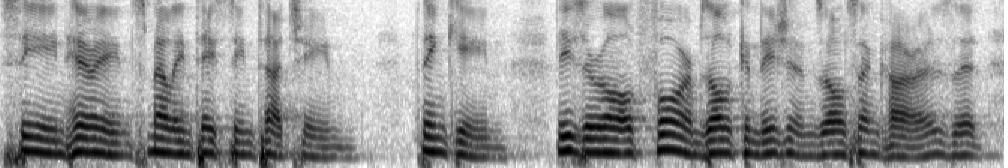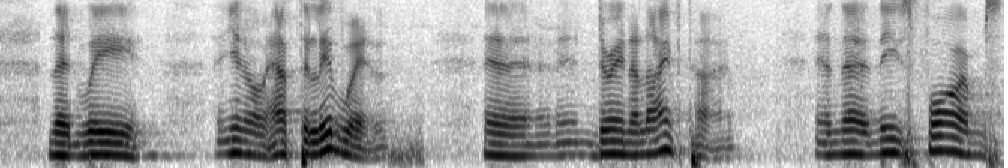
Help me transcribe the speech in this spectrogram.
seeing, hearing, smelling, tasting, touching, thinking. These are all forms, all conditions, all sankharas that, that we, you know, have to live with uh, during a lifetime. And the, these forms,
